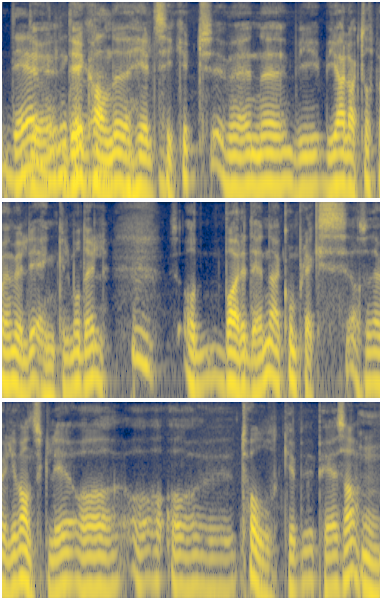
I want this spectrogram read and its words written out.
Det, det, det, kan det helt sikkert, men uh, vi, vi, har lagt oss på en veldig enkel modell. Mm. Og bare den er kompleks. Altså Det er veldig vanskelig å, å, å tolke PSA. Mm.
